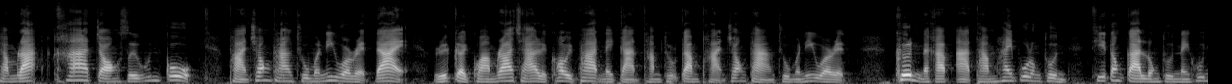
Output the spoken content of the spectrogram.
ชำระค่าจองซื้อหุ้นกู้ ผ่านช่องทาง True Money Wallet ได้ หรือเกิดความล่าช้าหรือข้อผิดพลาดในการทำธุรกรรมผ่านช่องทาง True Money Wallet ขึ้นนะครับอาจทำให้ผู้ลงทุนที่ต้องการลงทุนในหุ้น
